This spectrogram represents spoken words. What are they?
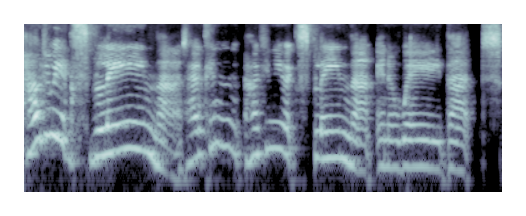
how do we explain that? How can how can you explain that in a way that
